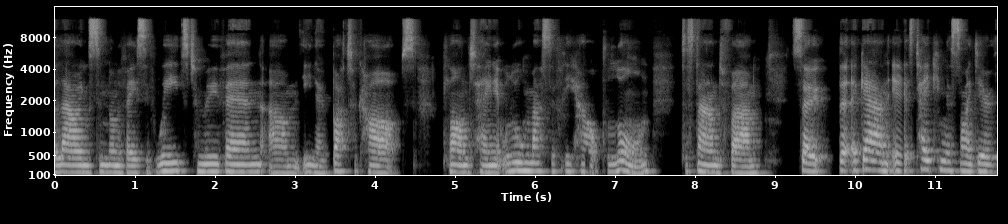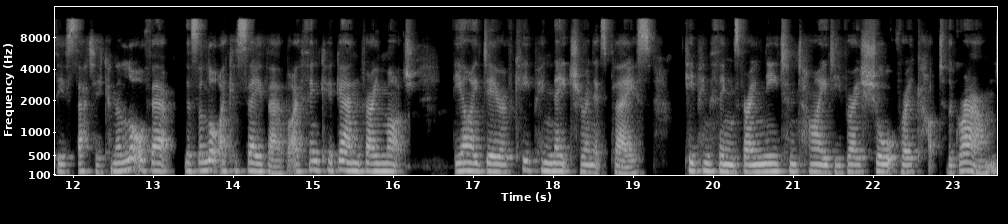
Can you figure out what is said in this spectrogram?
allowing some non-invasive weeds to move in, um, you know, buttercups, plantain, it will all massively help the lawn to stand firm. So that again, it's taking this idea of the aesthetic and a lot of it, there's a lot I could say there, but I think again, very much the idea of keeping nature in its place, keeping things very neat and tidy, very short, very cut to the ground,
